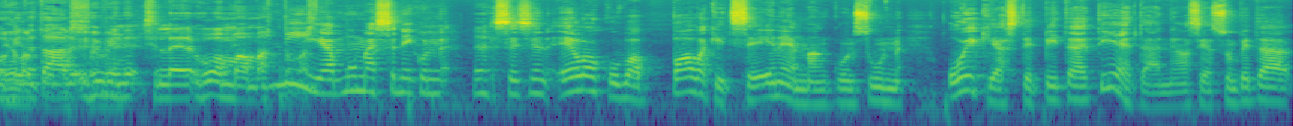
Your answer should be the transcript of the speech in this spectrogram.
ohitetaan hyvin niin. silleen huomaamattomasti. Niin, ja mun mielestä niin kun, se sen elokuva palkitsee enemmän kuin sun oikeasti pitää tietää ne asiat. Sun pitää,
